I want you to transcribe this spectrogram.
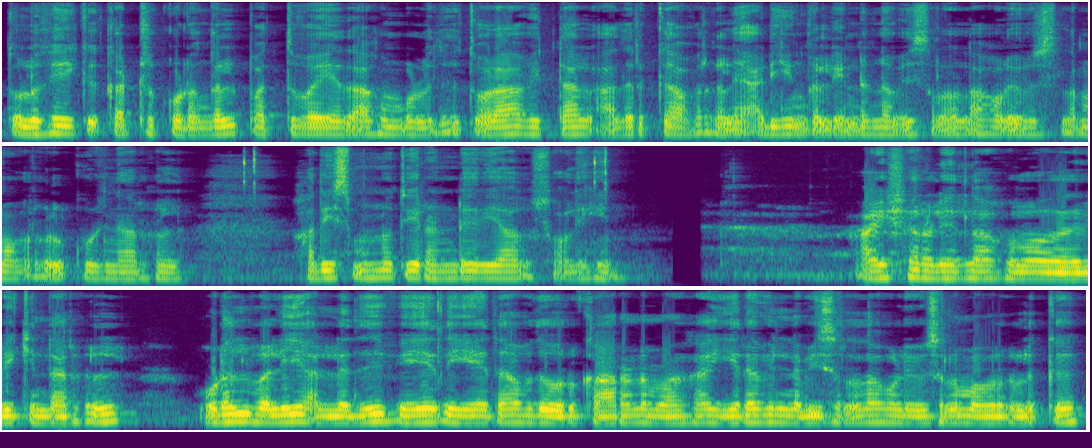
தொழுகைக்கு கற்றுக்கொடுங்கள் பத்து வயதாகும் பொழுது தொழாவிட்டால் அதற்கு அவர்களை அடியுங்கள் என்று நபி சொல்லாஹ் அலுவலாம் அவர்கள் கூறினார்கள். ஹதீஸ் முன்னூற்றி ரெண்டு ரியாது சாலிஹின் ஐஷர் அலி அறிவிக்கின்றார்கள் உடல் வலி அல்லது வேறு ஏதாவது ஒரு காரணமாக இரவில் நபி சொல்லா அலைஹி அவர்களுக்கு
